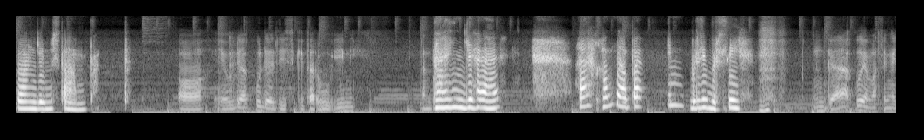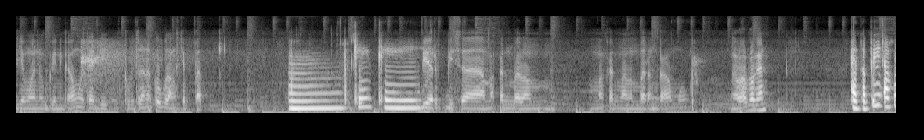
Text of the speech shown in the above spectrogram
pulang jam setengah empat oh ya udah aku udah di sekitar UI nih. Nanti. Anjay. Ah kamu ngapain? Bersih bersih enggak aku emang sengaja mau nungguin kamu tadi. Kebetulan aku pulang cepat. Hmm, oke oke. Biar bisa makan malam makan malam bareng kamu. Nggak apa-apa kan? Eh tapi aku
